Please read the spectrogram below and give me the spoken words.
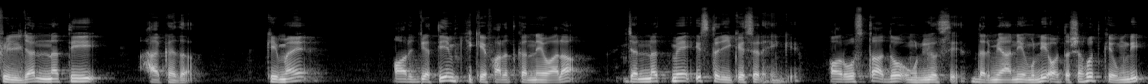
فی الجنتی حقدہ کہ میں اور یتیم کی کفالت کرنے والا جنت میں اس طریقے سے رہیں گے اور وسطی دو انگلیوں سے، درمیانی انگلی اور تشہد کی انگلی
